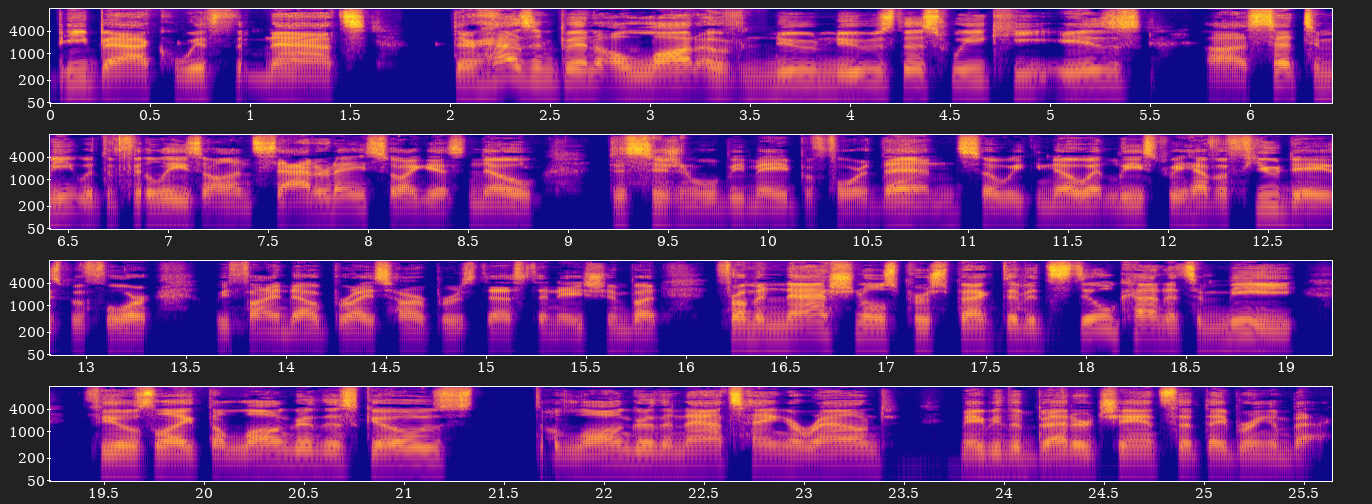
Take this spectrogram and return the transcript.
be back with the Nats? There hasn't been a lot of new news this week. He is uh, set to meet with the Phillies on Saturday. So I guess no decision will be made before then. So we know at least we have a few days before we find out Bryce Harper's destination. But from a Nationals perspective, it still kind of, to me, feels like the longer this goes, the longer the Nats hang around, maybe the better chance that they bring him back.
